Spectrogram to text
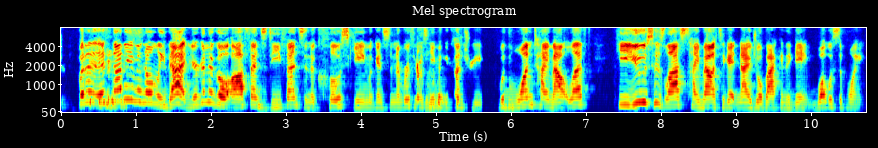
But- But it's not even only that. You're going to go offense defense in a close game against the number three team in the country with one timeout left. He used his last timeout to get Nijel back in the game. What was the point?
